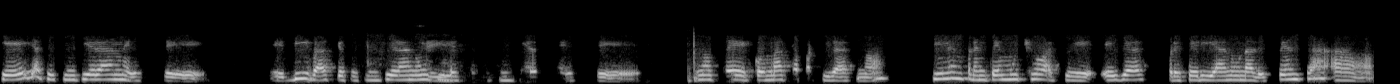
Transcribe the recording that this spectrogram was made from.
que ellas se sintieran, este, eh, vivas, que se sintieran útiles, que se sintieran, este, no sé, con más capacidad, ¿no? Sí me enfrenté mucho a que ellas preferían una despensa, a,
